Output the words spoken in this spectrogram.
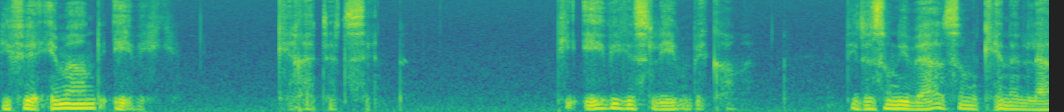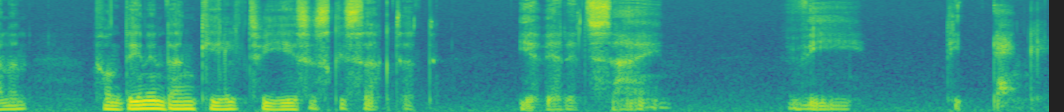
die für immer und ewig gerettet sind, die ewiges Leben bekommen, die das Universum kennenlernen von denen dann gilt, wie Jesus gesagt hat, ihr werdet sein wie die Engel,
